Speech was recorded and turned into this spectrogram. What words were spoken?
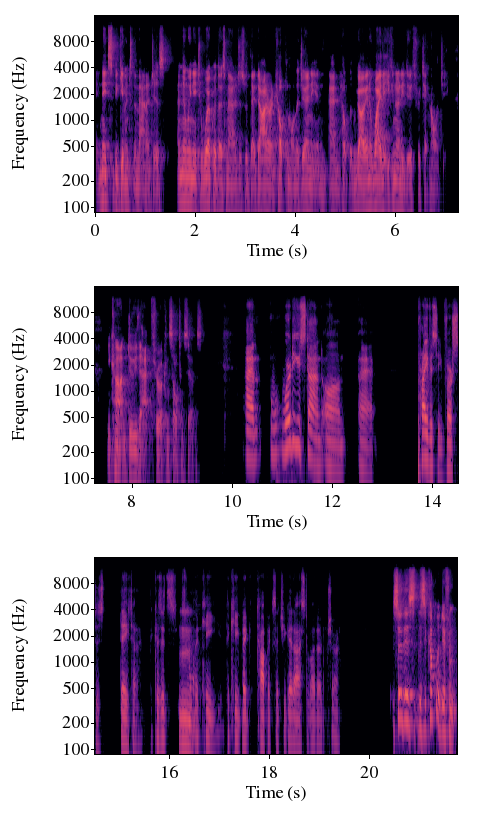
It needs to be given to the managers. And then we need to work with those managers with their data and help them on the journey and, and help them go in a way that you can only do through technology. You can't do that through a consulting service. Um, where do you stand on uh, privacy versus data? Because it's, it's mm. one of the key the key big topics that you get asked about. I'm sure. So there's there's a couple of different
